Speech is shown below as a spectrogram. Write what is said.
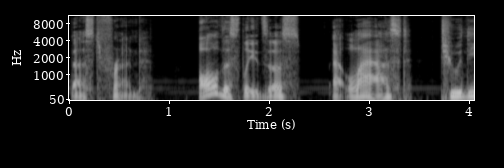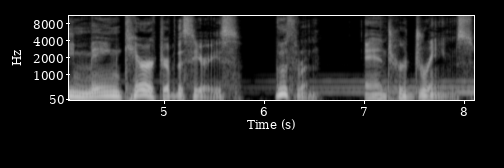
best friend. All this leads us, at last, to the main character of the series, Guthrun, and her dreams.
